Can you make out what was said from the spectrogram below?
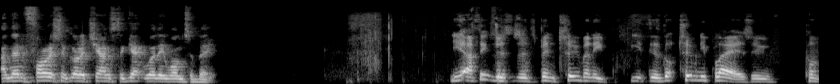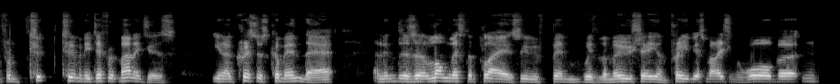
and then Forest have got a chance to get where they want to be. Yeah, I think there's, there's been too many. They've got too many players who've come from too, too many different managers. You know, Chris has come in there, and there's a long list of players who've been with Lamouchi and previous managing with Warburton,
